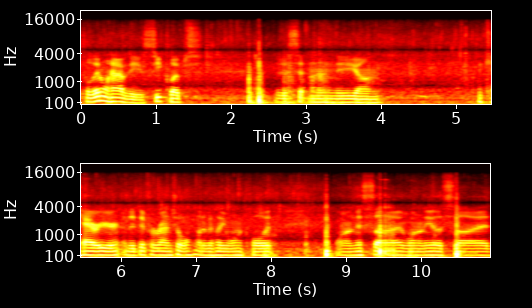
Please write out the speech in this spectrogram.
So they don't have these C-clips. They're just sitting in the um, the carrier and the differential, whatever the hell you want to call it. One on this side, one on the other side,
